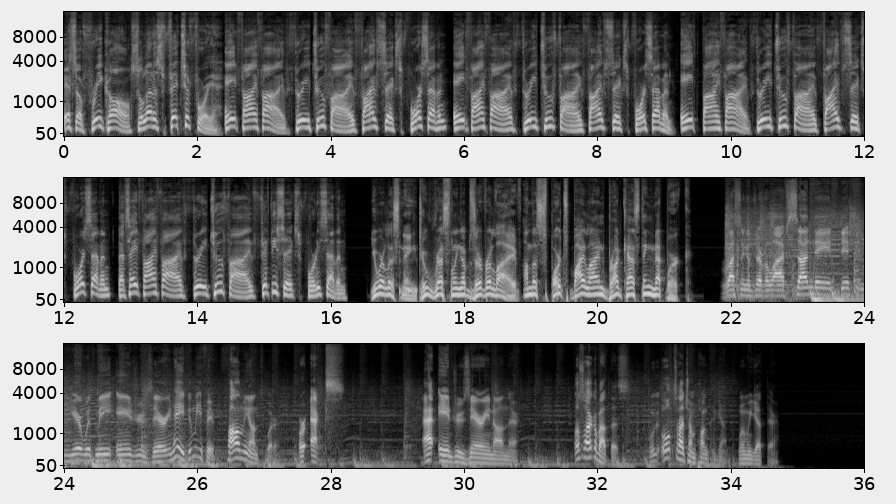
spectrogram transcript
It's a free call, so let us fix it for you. 855 325 5647. 855 325 5647. 855 325 5647. That's 855 325 5647. You are listening to Wrestling Observer Live on the Sports Byline Broadcasting Network. Wrestling Observer Live Sunday edition here with me, Andrew Zarian. Hey, do me a favor. Follow me on Twitter or X at Andrew Zarian on there. Let's talk about this. We- We'll touch on Punk again when we get there.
